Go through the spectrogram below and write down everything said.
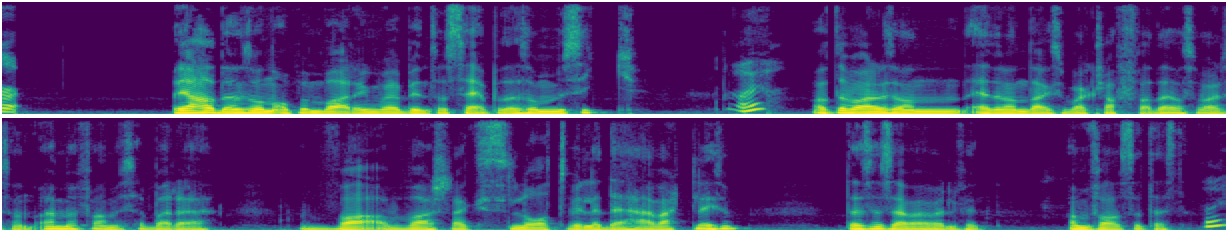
Nei. Jeg hadde en sånn åpenbaring hvor jeg begynte å se på det som musikk. Oi. At det var sånn, En eller annen dag så bare klaffa det, og så var det sånn Oi, men faen, hvis jeg bare Hva, hva slags låt ville det her vært, liksom? Det syns jeg var veldig fint. Anbefales å teste. Oi.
